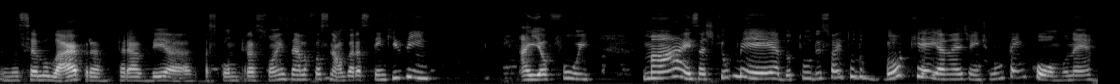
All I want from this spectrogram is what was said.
no celular para ver a, as contrações, né? Ela falou assim: não, agora você tem que vir. Aí eu fui. Mas acho que o medo, tudo, isso aí tudo bloqueia, né, gente? Não tem como, né?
